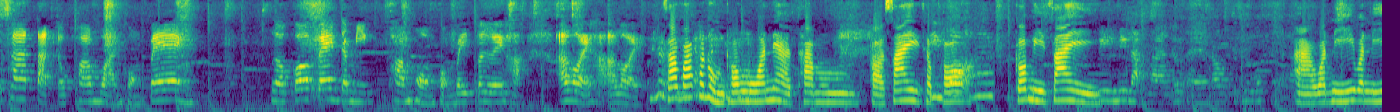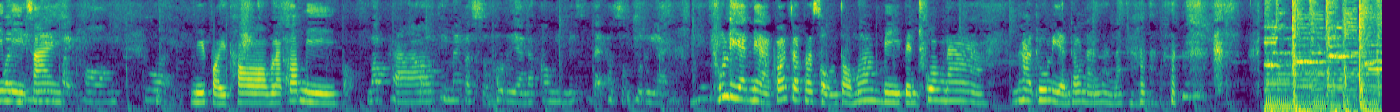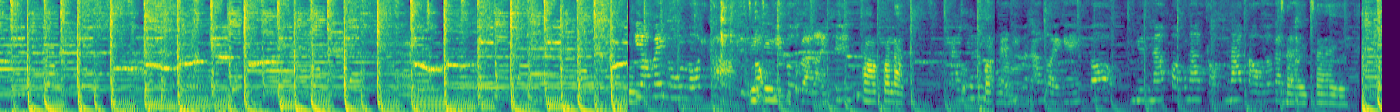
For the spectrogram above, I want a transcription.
สชาติตัดกับความหวานของแป้ง แล้วก็แป้งจะมีความหอมของใบเตยค่ะ อร่อยค่ะ อร่อย ทราบว่าขนมทองม้วนเนี่ยทำเอ่อไส้เฉพาะก็มีไส้มีมีหลากหลายแล้วแต่เราจะเลือกว่าใส่อะไรอ่าวันนี้วันนี้มีไส้ฝอยทองด้วย มีฝอยทองแล้วก็มีมะพร้าวที่ไม่ผสมทุเรียนแล้วก็มีแบบผสมทุเรียน ทุเรียนเนี่ยก็จะผสมต่อเมื่อมีเป็นช่วงหน้าหน้าทุเรียนเท่านั้นน่ะนะคะ จริงๆต้องพิสูจน์หลายๆชิ้นปลาประหลัดแต่ที่มันอร่อยไง ก็ยืนหน้าเป้าหน้าเตาหน้าเตาแล้วกันใช่นะใช่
